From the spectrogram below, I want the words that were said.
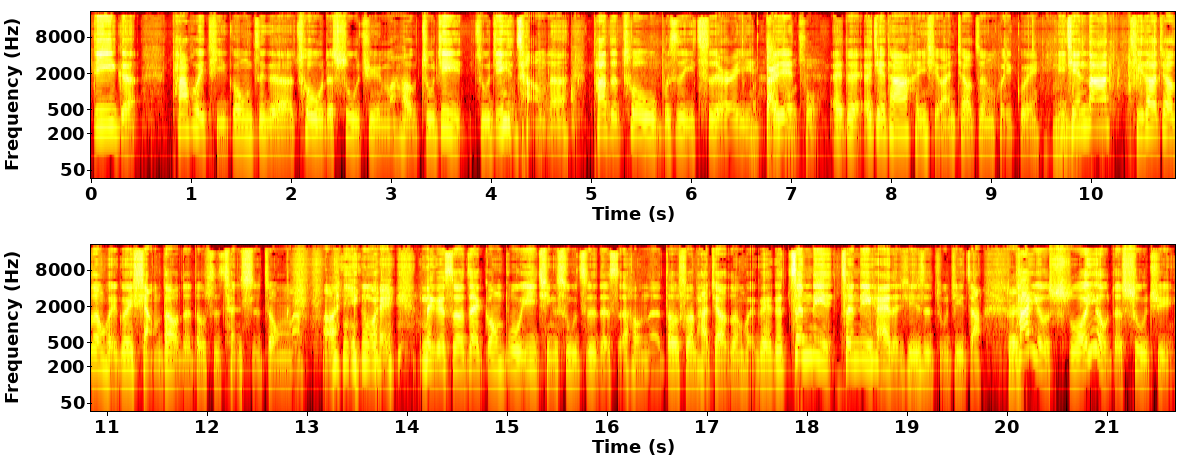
第一个他会提供这个错误的数据嘛，哈，主计主计长呢，他的错误不是一次而已，而且错，哎对，而且他很喜欢校正回归。以前大家提到校正回归，想到的都是陈时中了啊，因为那个时候在公布疫情数字的时候呢，都说他校正回归。可真厉真厉害的其实是主计长，他有所有的数据，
